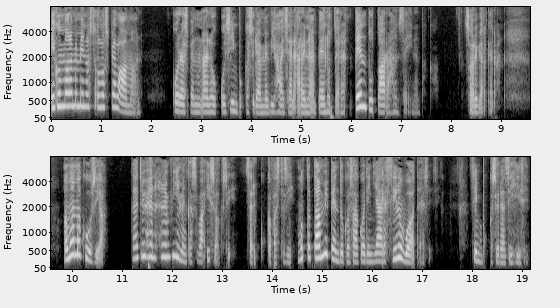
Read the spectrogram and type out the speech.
Eikö me olemme menossa ulos pelaamaan? Korjaspennun ääni hukkui simpukka sydämen vihaiseen ärinään pentutarhan seinän takaa. Sori vielä kerran. Oma makuusia. Täytyyhän hänen viimein kasvaa isoksi, sadekukka vastasi. Mutta tammipentuko saa kuitenkin jäädä sinun vuoteesi. Simpukka sydän sihisi.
